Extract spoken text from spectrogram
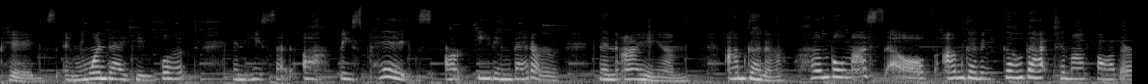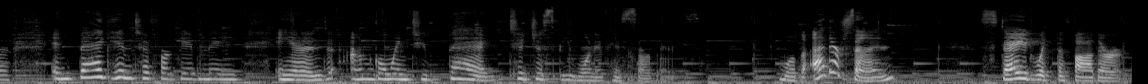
pigs. And one day he looked and he said, Oh, these pigs are eating better than I am. I'm gonna humble myself. I'm gonna go back to my father and beg him to forgive me. And I'm going to beg to just be one of his servants. Well, the other son stayed with the father,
